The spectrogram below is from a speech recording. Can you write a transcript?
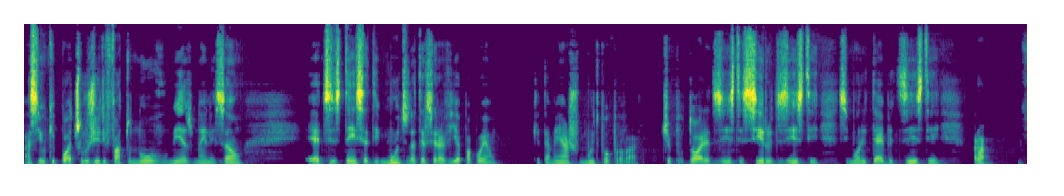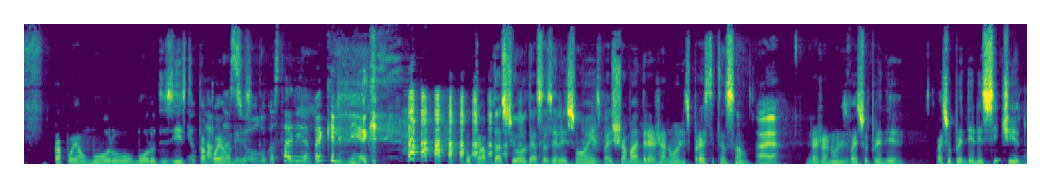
assim, o que pode surgir de fato novo mesmo na eleição é a desistência de muitos da terceira via para Apoião, que também acho muito pouco provável. Tipo, Dória desiste, Ciro desiste, Simone Tebet desiste para para apoiar um Moro, ou o Moro desiste E o para Cabo apoiar um da desses. Ciolo? Gostaria, vai que ele vinha aqui. O cabo da Ciolo dessas eleições vai se chamar André Janones, preste atenção. Ah, é? André Janones vai surpreender. Vai surpreender nesse sentido.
